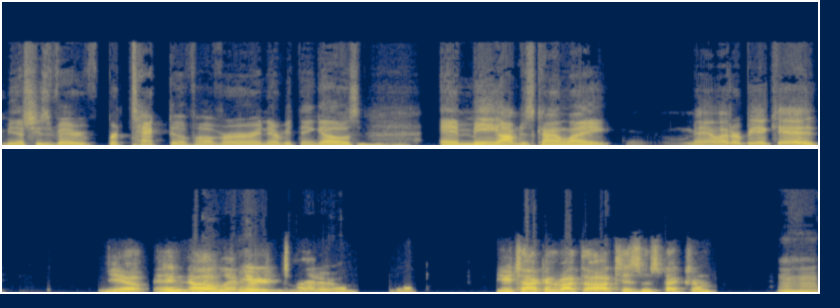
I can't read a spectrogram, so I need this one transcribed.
you know she's very protective of her and everything else and me i'm just kind of like man let her be a kid Yep. And Like, um, let her- you're let talking her- about, you're talking about the autism spectrum. mm-hmm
